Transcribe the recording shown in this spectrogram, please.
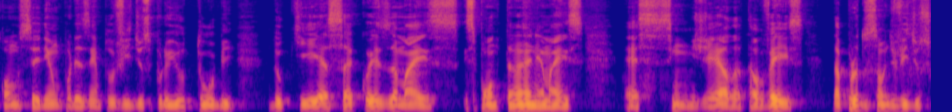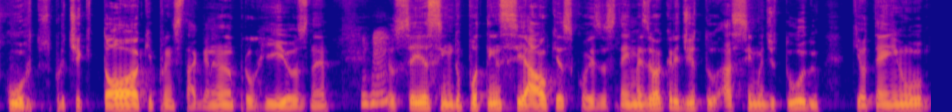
como seriam, por exemplo, vídeos para o YouTube, do que essa coisa mais espontânea, mais é, singela, talvez, da produção de vídeos curtos para o TikTok, para o Instagram, para o Reels, né? Uhum. Eu sei, assim, do potencial que as coisas têm, mas eu acredito, acima de tudo, que eu tenho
